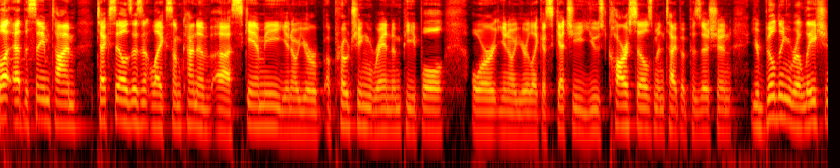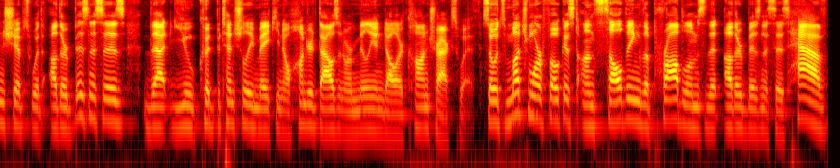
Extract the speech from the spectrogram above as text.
But at the same time, tech sales isn't like some kind of uh, scammy, you know, you're approaching random people or, you know, you're like a sketchy used car salesman type of position. You're building relationships with other businesses that you could potentially make, you know, 100,000 or million dollar contracts with. So it's much more focused on solving the problems that other businesses have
